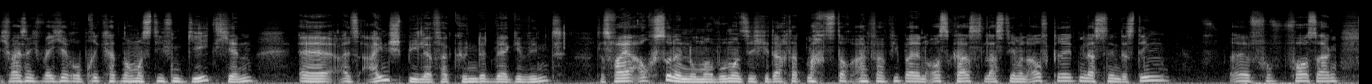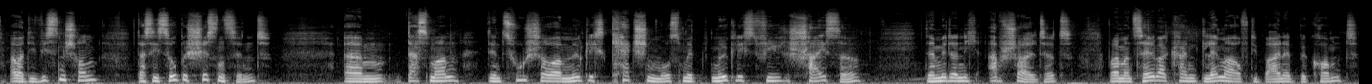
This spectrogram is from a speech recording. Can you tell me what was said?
ich weiß nicht, welche Rubrik hat nochmal Steven Gätchen äh, als Einspieler verkündet, wer gewinnt. Das war ja auch so eine Nummer, wo man sich gedacht hat, macht's doch einfach wie bei den Oscars, lasst jemand auftreten, lasst ihn das Ding äh, vor- vorsagen. Aber die wissen schon, dass sie so beschissen sind, ähm, dass man den Zuschauer möglichst catchen muss mit möglichst viel Scheiße, damit er nicht abschaltet, weil man selber keinen Glamour auf die Beine bekommt.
